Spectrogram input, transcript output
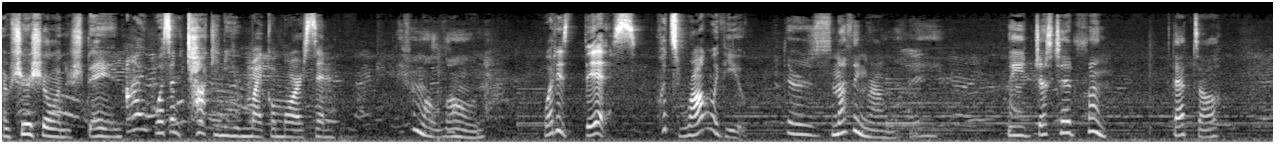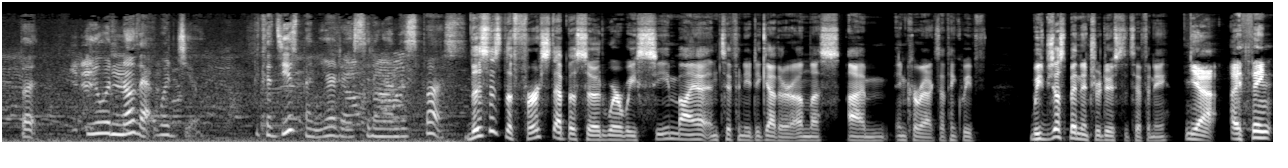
I'm sure she'll understand. I wasn't talking to you, Michael Morrison. Leave him alone. What is this? What's wrong with you? There's nothing wrong with me. We just had fun. That's all. But you wouldn't know that, would you? Because you spent your day sitting on this bus. This is the first episode where we see Maya and Tiffany together, unless I'm incorrect. I think we've we've just been introduced to Tiffany. Yeah, I think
